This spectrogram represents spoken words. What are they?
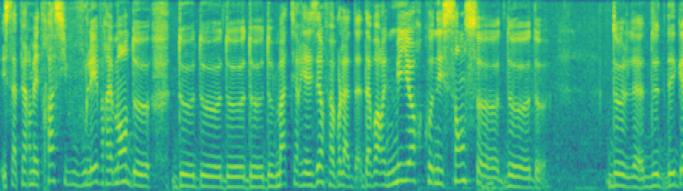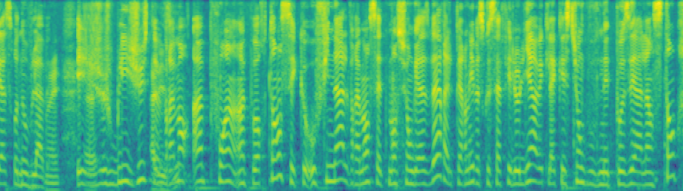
et ça permettra, si vous voulez, voulez vraiment de, de, de, de, de matérialiser, enfin voilà, d'avoir une meilleure connaissance euh, de, de de, de, des gaz renouvelables. Oui. Et euh, j'oublie juste vraiment un point important, c'est qu'au final, vraiment, cette mention gaz vert, elle permet, parce que ça fait le lien avec la question que vous venez de poser à l'instant, oui.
